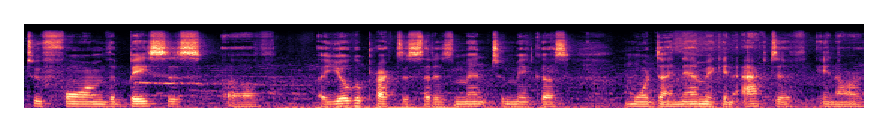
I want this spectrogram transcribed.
to form the basis of a yoga practice that is meant to make us more dynamic and active in our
